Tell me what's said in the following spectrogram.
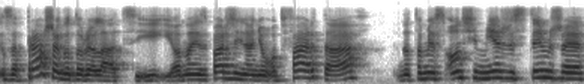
zaprasza go do relacji i ona jest bardziej na nią otwarta, Natomiast on się mierzy z tym, że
